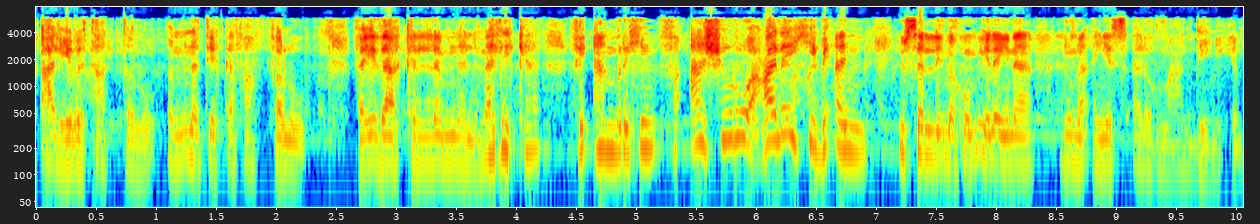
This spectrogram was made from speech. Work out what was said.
ቃል የበታተኑ እምነት የከፋፈሉ ፈኢዛ ከለምና ልመሊከ ፊ አምርህም ፈአሽሩ ዓለይህ ቢአን ዩሰሊመሁም ኢለይና ዱና አን የስአለሁም አን ዲንህም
